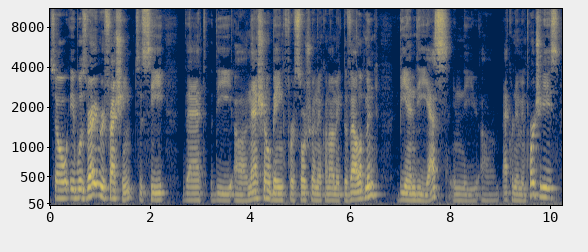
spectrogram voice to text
So it was very refreshing to see that the uh, National Bank for Social and Economic Development, BNDES in the um, acronym in Portuguese,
